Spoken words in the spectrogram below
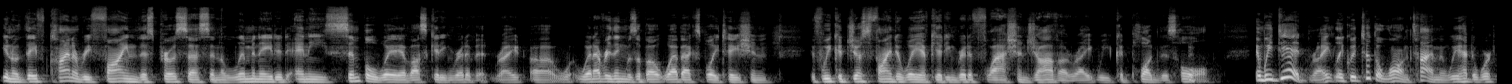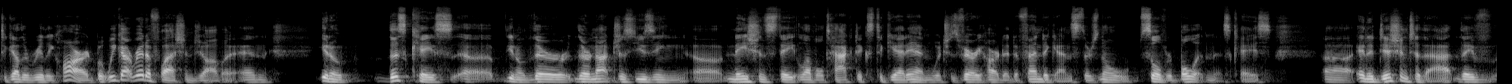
you know, they've kind of refined this process and eliminated any simple way of us getting rid of it, right? Uh, when everything was about web exploitation, if we could just find a way of getting rid of Flash and Java, right, we could plug this hole. And we did, right? Like, it took a long time and we had to work together really hard, but we got rid of Flash and Java. And, you know, this case, uh, you know, they're they're not just using uh, nation state level tactics to get in, which is very hard to defend against. There's no silver bullet in this case. Uh, in addition to that, they've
